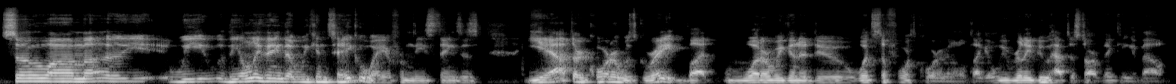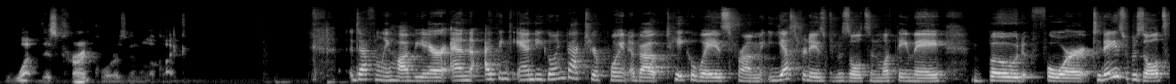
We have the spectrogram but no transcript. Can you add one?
So um, uh, we the only thing that we can take away from these things is, yeah, third quarter was great, but what are we going to do? What's the fourth quarter going to look like? And we really do have to start thinking about what this current quarter is going to look like. Definitely, Javier. And I think, Andy, going back to your point about takeaways from yesterday's results and what they may bode for today's results,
